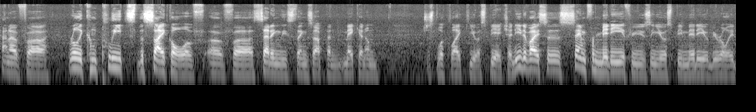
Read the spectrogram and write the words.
Kind of uh, really completes the cycle of, of uh, setting these things up and making them just look like USB HID devices. Same for MIDI. If you're using USB MIDI, it would be really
